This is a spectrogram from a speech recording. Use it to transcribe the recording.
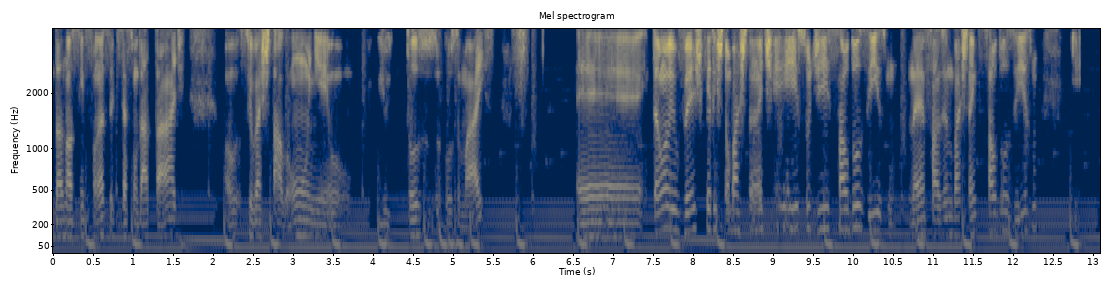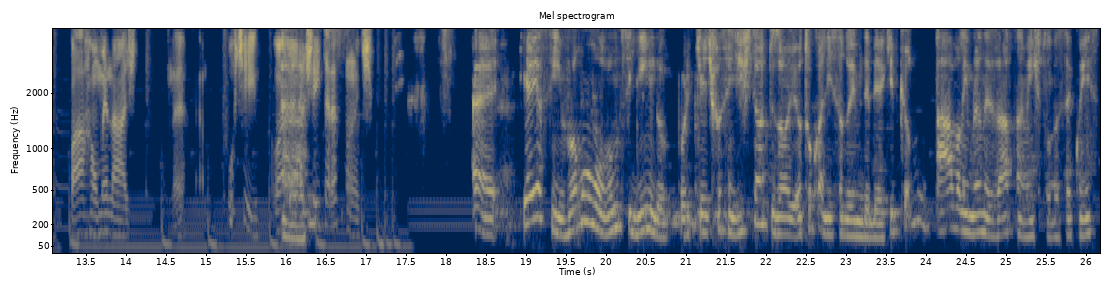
da nossa infância, que Sessão da Tarde, o Sylvester Stallone o, e todos os mais. É, então eu vejo que eles estão bastante isso de saudosismo, né? Fazendo bastante saudosismo barra homenagem, né? Curti, eu é. achei interessante. É, e aí assim, vamos, vamos seguindo, porque, tipo assim, a gente tem um episódio, eu tô com a lista do MDB aqui, porque eu não tava lembrando exatamente toda a sequência,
